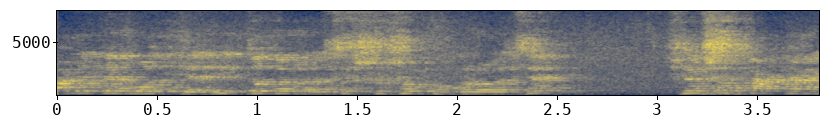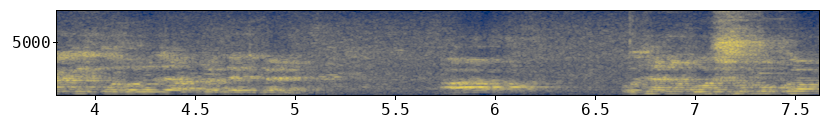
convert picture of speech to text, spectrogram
মালিকের মধ্যে রিক্ততা রয়েছে সুসম্পর্ক রয়েছে, সেসব কারখানা কিন্তু হলো যে আপনি দেখবেন ওখানে বৈষম্য কম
